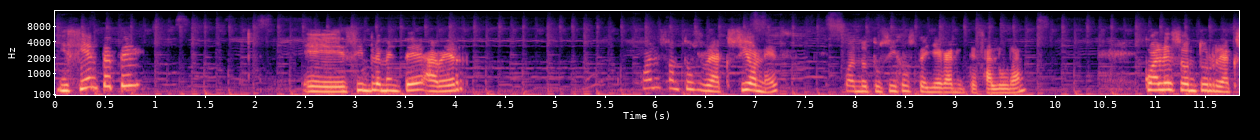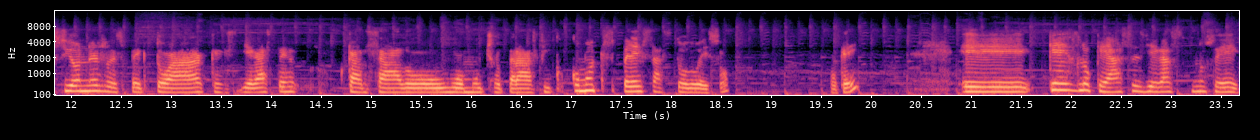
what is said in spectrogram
y siéntate eh, simplemente a ver cuáles son tus reacciones cuando tus hijos te llegan y te saludan? ¿Cuáles son tus reacciones respecto a que llegaste cansado, hubo mucho tráfico? ¿Cómo expresas todo eso? ¿Ok? Eh, ¿Qué es lo que haces? Llegas, no sé,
